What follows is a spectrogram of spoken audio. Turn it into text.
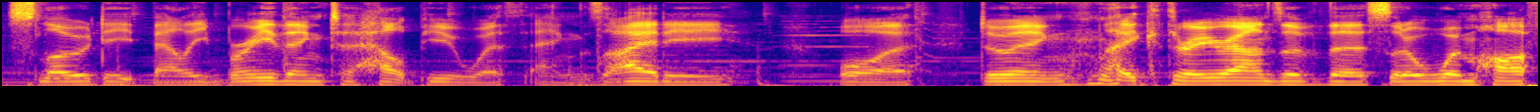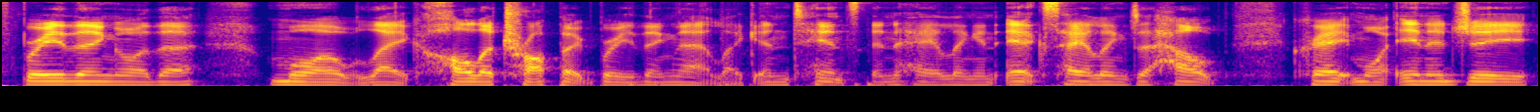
slow, deep belly breathing to help you with anxiety or doing like three rounds of the sort of Wim Hof breathing or the more like holotropic breathing, that like intense inhaling and exhaling to help create more energy,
